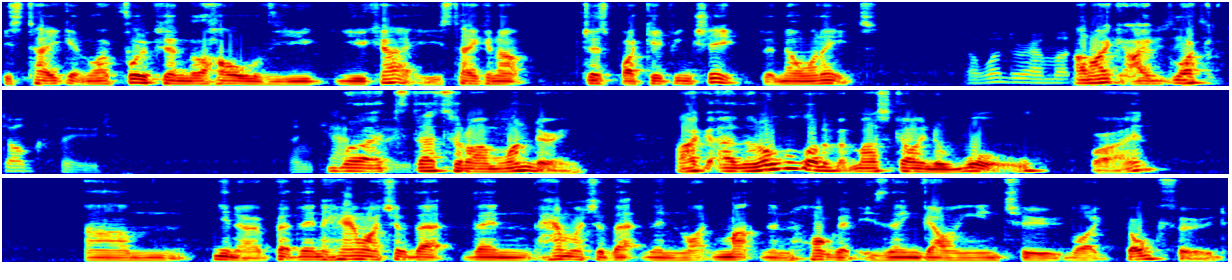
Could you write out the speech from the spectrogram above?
is taken, like forty percent of the whole of the U- UK is taken up just by keeping sheep that no one eats. I wonder how much And I- I like- dog food and cat well, that's that's what I'm wondering. Like an awful lot of it must go into wool, right? Um, you know, but then how much of that then how much of that then like mutton and hogget is then going into like dog food?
